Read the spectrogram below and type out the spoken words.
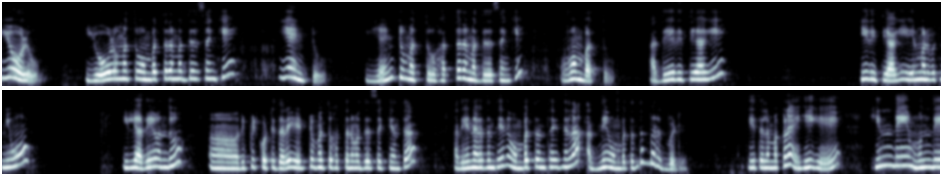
ಏಳು. ಏಳು ಮತ್ತು ಒಂಬತ್ತರ ಮಧ್ಯದ ಸಂಖ್ಯೆ ಎಂಟು. ಎಂಟು ಮತ್ತು ಹತ್ತರ ಮಧ್ಯದ ಸಂಖ್ಯೆ ಒಂಬತ್ತು. ಅದೇ ರೀತಿಯಾಗಿ, ಈ ರೀತಿಯಾಗಿ ಏನು ಮಾಡಬೇಕು ನೀವು? ಇಲ್ಲಿ ಅದೇ ಒಂದು ರಿಪೀಟ್ ಕೊಟ್ಟಿದ್ದಾರೆ. ಎಂಟು ಮತ್ತು ಹತ್ತನ ಮಧ್ಯದ ಸಂಖ್ಯೆ ಅಂತ. ಅದೇನಾಗುತ್ತೆ ಅಂತ ಹೇಳಿ ಒಂಬತ್ತು ಅಂತ ಇದ್ನಲ್ಲ ಅದನ್ನೇ ಒಂಬತ್ತು ಅಂತ ಬರೆದು ಬಿಡ್ರಿ. ಈತಲ್ಲ ಮಕ್ಕಳೇ, ಹೀಗೆ ಹಿಂದೆ ಮುಂದೆ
